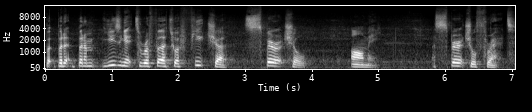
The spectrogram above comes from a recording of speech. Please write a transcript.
but, but, but I'm using it to refer to a future spiritual army, a spiritual threat.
